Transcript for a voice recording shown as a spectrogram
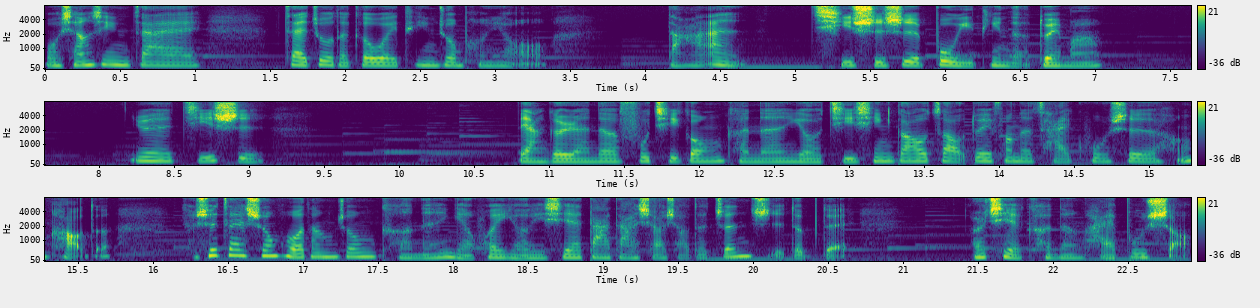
我相信在在座的各位听众朋友，答案其实是不一定的，对吗？因为即使两个人的夫妻宫可能有吉星高照，对方的财库是很好的，可是，在生活当中可能也会有一些大大小小的争执，对不对？而且可能还不少。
